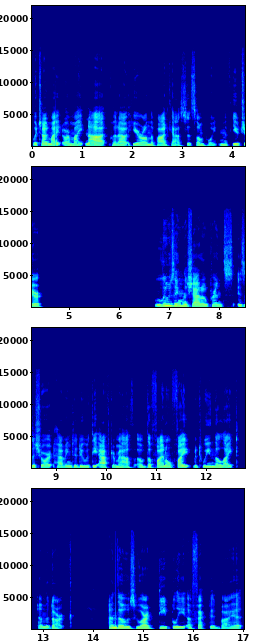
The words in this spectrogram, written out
which I might or might not put out here on the podcast at some point in the future. Losing the Shadow Prince is a short having to do with the aftermath of the final fight between the light and the dark, and those who are deeply affected by it.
